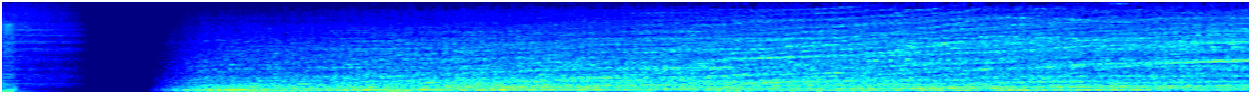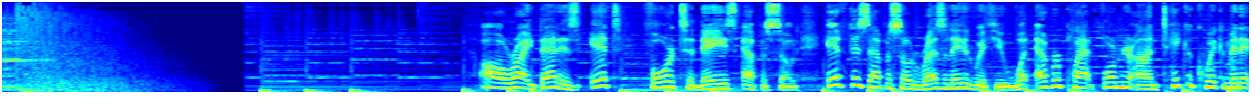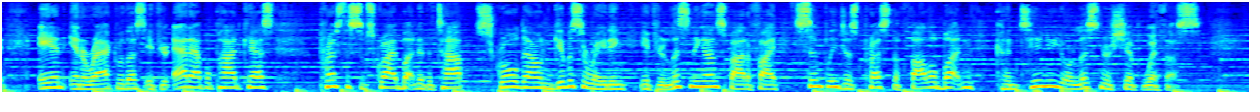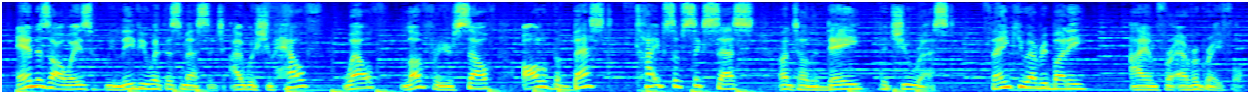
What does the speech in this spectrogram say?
All right, that is it for today's episode. If this episode resonated with you, whatever platform you're on, take a quick minute and interact with us. If you're at Apple Podcasts, press the subscribe button at the top, scroll down, give us a rating. If you're listening on Spotify, simply just press the follow button, continue your listenership with us. And as always, we leave you with this message. I wish you health, wealth, love for yourself, all of the best types of success until the day that you rest. Thank you, everybody. I am forever grateful.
